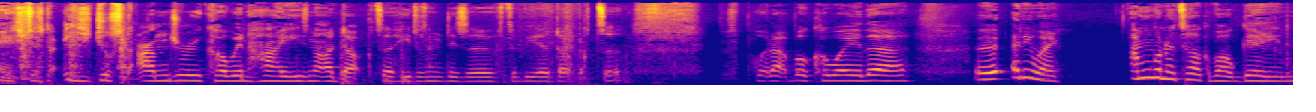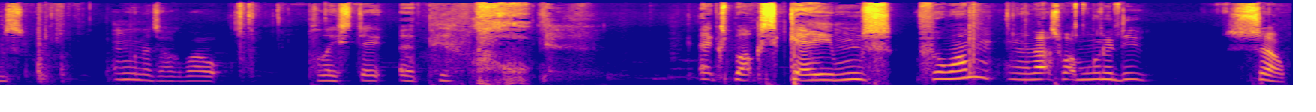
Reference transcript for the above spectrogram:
He's just he's just Andrew Cohen. Hi, he's not a doctor. He doesn't deserve to be a doctor. Just put that book away there. Uh, anyway, I'm gonna talk about games. I'm gonna talk about PlayStation, uh, Xbox games for one, and that's what I'm gonna do. So,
